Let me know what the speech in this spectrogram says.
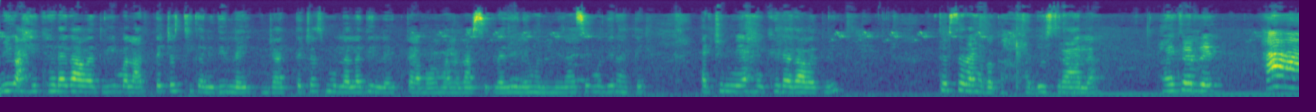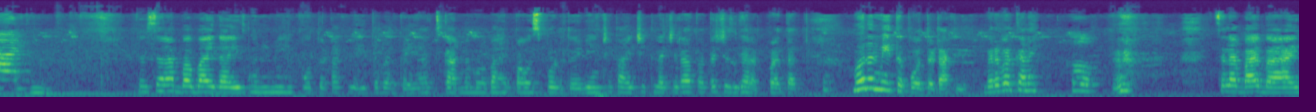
मी आहे खेड्या गावातली मला आत्याच्याच ठिकाणी दिलंय. म्हणजे आत्याच्याच मुलाला दिलंय. त्यामुळे मला नाशिकला दिलंय म्हणून मी नाशिकमध्ये राहते. ॲक्च्युली मी आहे खेड्या गावातली तर चला हे बघा हा दुसरा आला. हाय कर रे. हाय. तर चला बाय गाईज म्हणून मी हे पोतं टाकले इथं बरं का. याच कारणामुळे बाहेर पाऊस पडतोय. भेंचे पाय चिखलाचे राहतात तसेच घरात पडतात. म्हणून मी इथं पोतं टाकले. बरोबर का नाही? हो. चला बाय बाय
